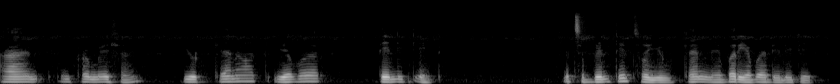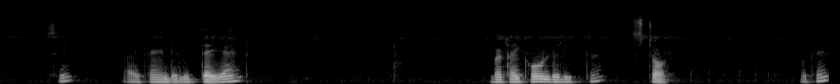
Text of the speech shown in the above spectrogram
and information you cannot ever delete it it's built in so you can never ever delete it see I can delete the end but I can't delete the start. Okay?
